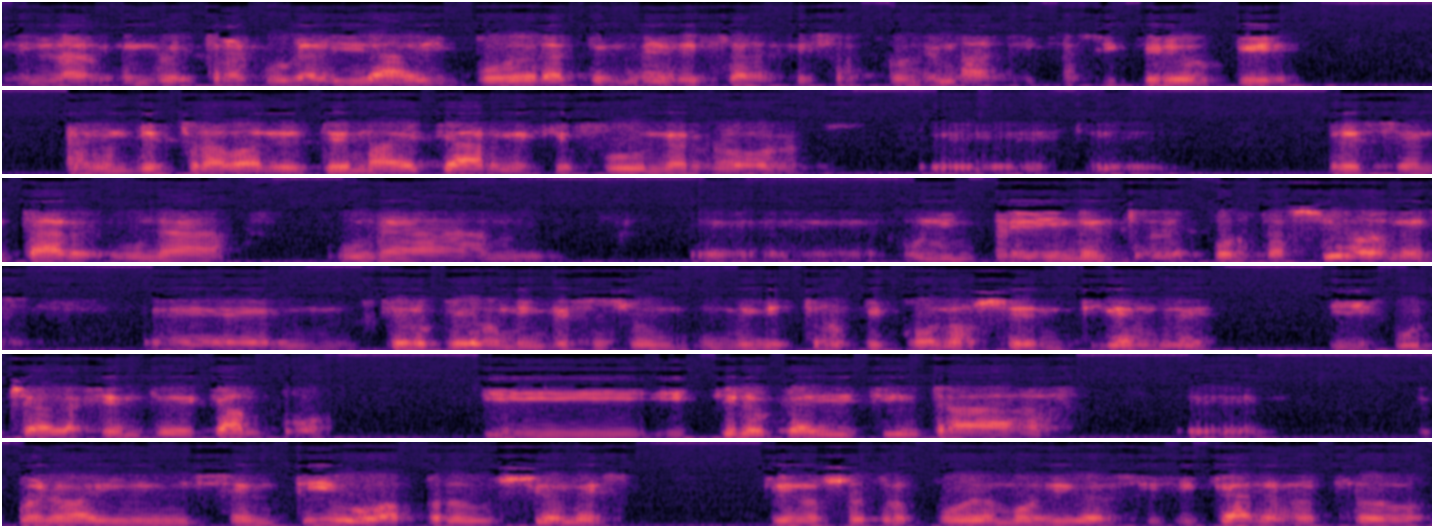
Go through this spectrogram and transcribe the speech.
en, nuestra ruralidad y poder atender esas problemáticas. Y creo que destrabar el tema de carne, que fue un error este, presentar una, una eh, un impedimento de exportaciones. Eh, creo que Domínguez es un, ministro que conoce, entiende y escucha a la gente de campo y, creo que hay distintas, eh, bueno, hay un incentivo a producciones que nosotros podemos diversificar en nuestro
